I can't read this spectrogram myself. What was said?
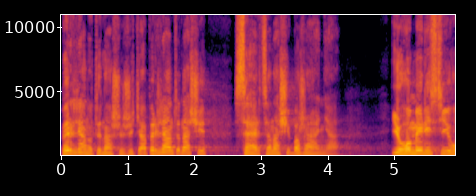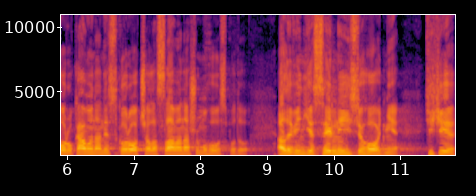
переглянути наше життя, переглянути наші серця, наші бажання. Його милість і Його рука вона не скорочила, слава нашому Господу. Але Він є сильний і сьогодні. Тільки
